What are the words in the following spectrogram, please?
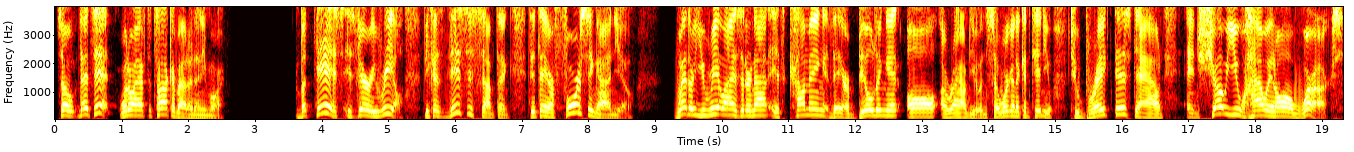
So that's it. What do I have to talk about it anymore? But this is very real because this is something that they are forcing on you whether you realize it or not, it's coming. They are building it all around you. And so we're going to continue to break this down and show you how it all works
